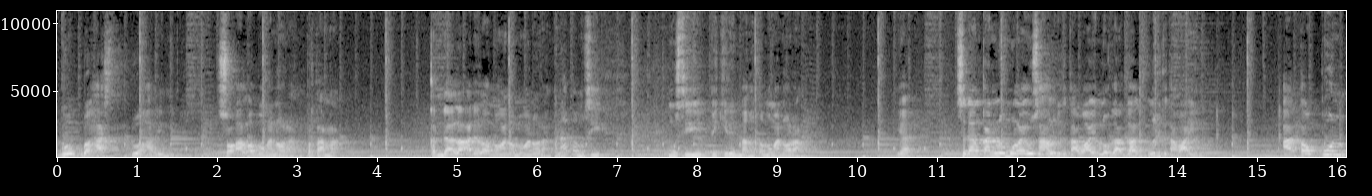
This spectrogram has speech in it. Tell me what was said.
Gue bahas dua hal ini. Soal omongan orang. Pertama kendala adalah omongan-omongan orang. Kenapa mesti mesti pikirin banget omongan orang? Ya sedangkan lu mulai usaha lu diketawain lu gagal lu diketawain. Ataupun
